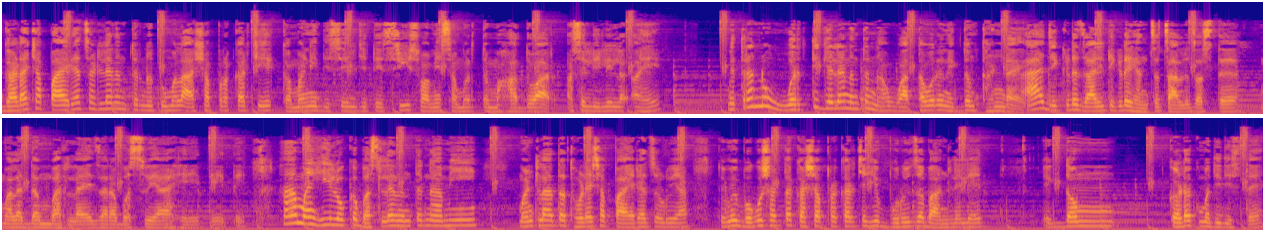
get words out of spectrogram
गडाच्या पायऱ्या चढल्यानंतर ना तुम्हाला अशा प्रकारची एक कमानी दिसेल जिथे श्री स्वामी समर्थ महाद्वार असं लिहिलेलं आहे. मित्रांनो वरती गेल्यानंतर ना वातावरण एकदम थंड आहे. आज इकडे जाईल तिकडे ह्यांचं चालूच असतं. मला दम भरलाय जरा बसूया हे ते ते. हा मग ही लोक बसल्यानंतर ना आम्ही म्हटलं आता थोड्याशा पायऱ्या चढूया. तुम्ही बघू शकता कशा प्रकारचे ही बुरुज बांधलेले आहेत. एकदम कडकमध्ये दिसतंय.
